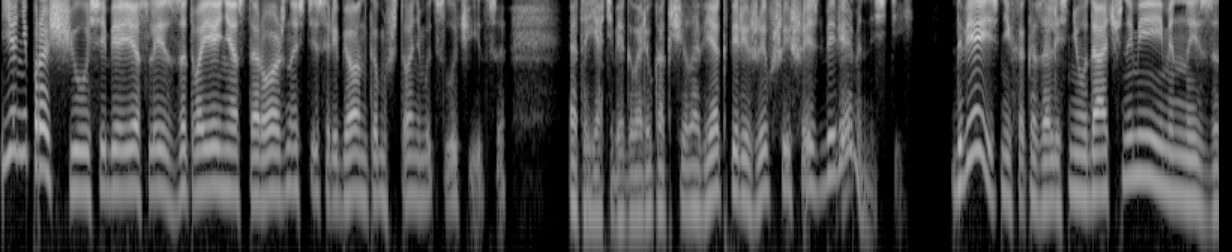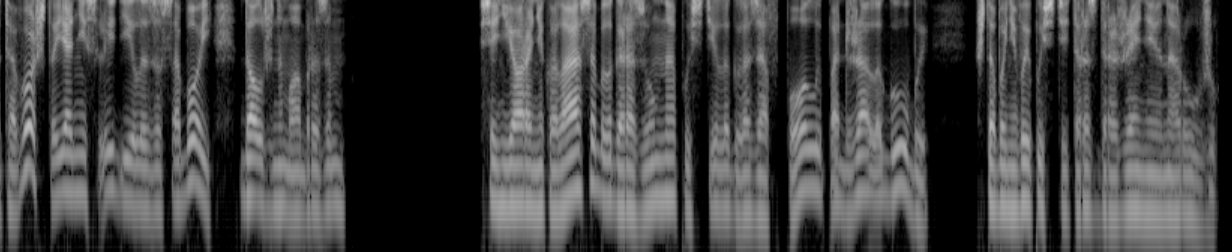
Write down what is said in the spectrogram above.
Я не прощу себе, если из-за твоей неосторожности с ребенком что-нибудь случится. Это я тебе говорю как человек, переживший шесть беременностей. Две из них оказались неудачными именно из-за того, что я не следила за собой должным образом. Сеньора Николаса благоразумно опустила глаза в пол и поджала губы, чтобы не выпустить раздражение наружу.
